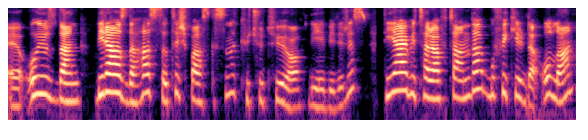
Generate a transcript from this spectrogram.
Eee, o yüzden biraz daha satış baskısını küçültüyor diyebiliriz. Diğer bir taraftan da bu fikirde olan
